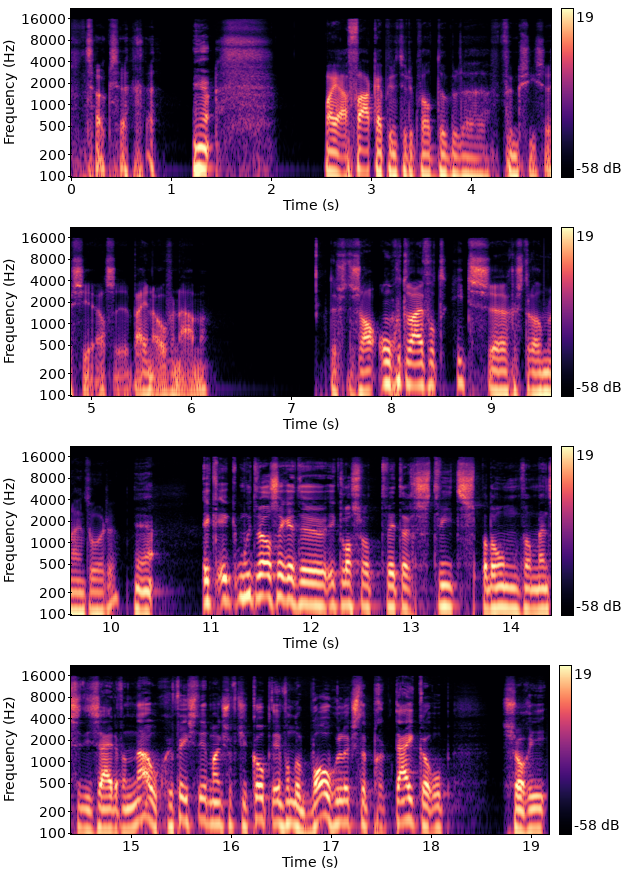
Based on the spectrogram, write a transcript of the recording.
zou ik zeggen. Ja. Maar ja, vaak heb je natuurlijk wel dubbele functies als je, als, bij een overname. Dus er zal ongetwijfeld iets uh, gestroomlijnd worden. Ja. Ik, ik moet wel zeggen, de, ik las wat Twitter's, tweets, pardon, van mensen die zeiden van... Nou, gefeliciteerd Microsoft, je koopt een van de walgelijkste praktijken op. Sorry,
